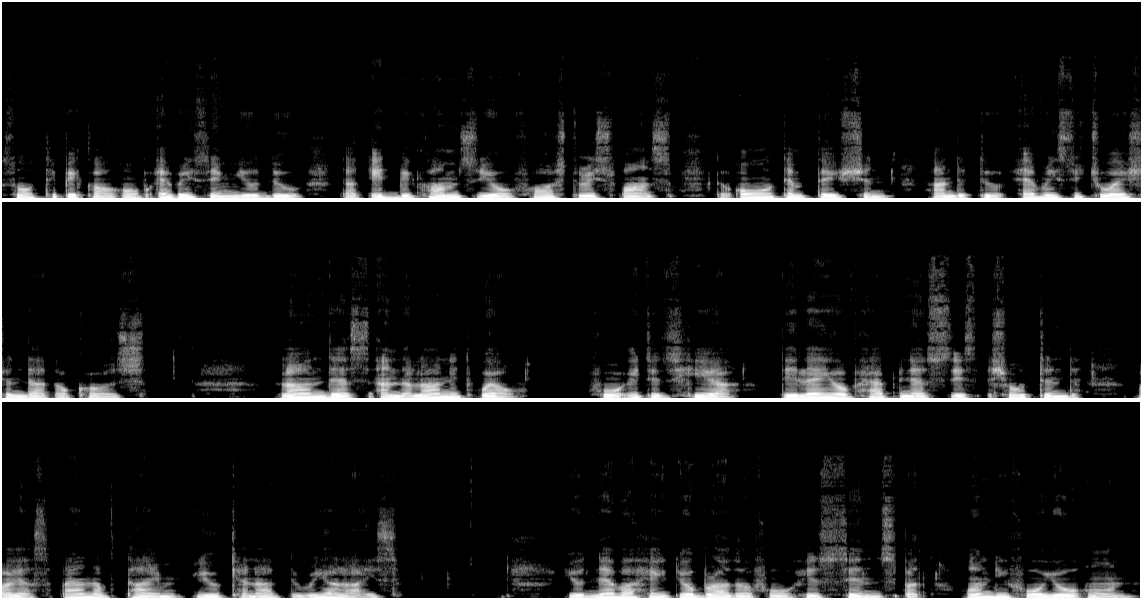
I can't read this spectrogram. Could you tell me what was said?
so typical of everything you do that it becomes your first response to all temptation and to every situation that occurs. Learn this and learn it well, for it is here delay of happiness is shortened by a span of time you cannot realize. You never hate your brother for his sins, but only for your own.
